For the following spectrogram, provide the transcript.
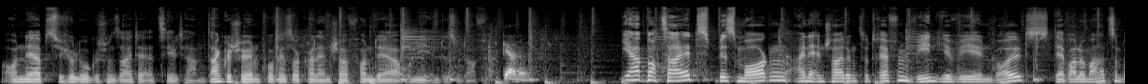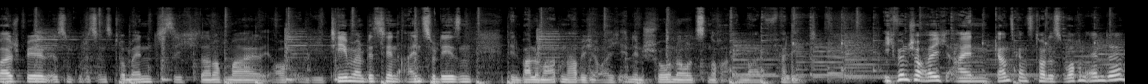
und der psychologischen Seite erzählt haben. Dankeschön, Professor Kalenscher von der Uni in Düsseldorf. Gerne. Ihr habt noch Zeit, bis morgen eine Entscheidung zu treffen, wen ihr wählen wollt. Der Valomat zum Beispiel ist ein gutes Instrument, sich da nochmal auch in die Themen ein bisschen einzulesen. Den Valomaten habe ich euch in den Show Notes noch einmal verlinkt. Ich wünsche euch ein ganz, ganz tolles Wochenende.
